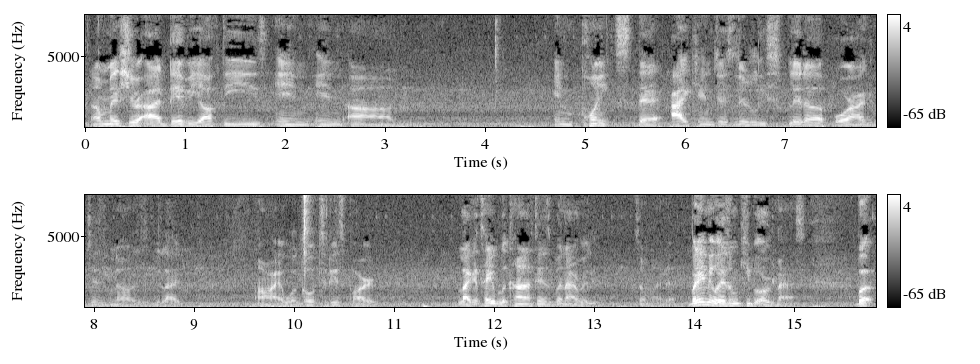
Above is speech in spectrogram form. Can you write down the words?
I'm gonna make sure I divvy off these in in um in points that I can just literally split up, or I can just you know just be like, all right, well go to this part, like a table of contents, but not really something like that. But anyways, I'm gonna keep it organized. But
